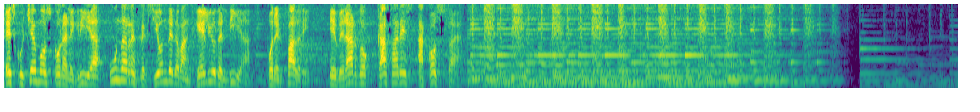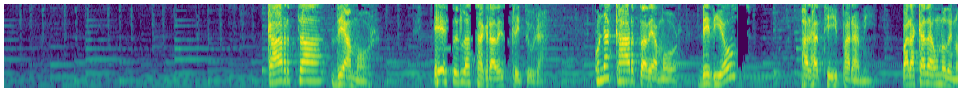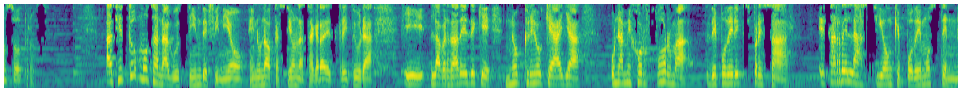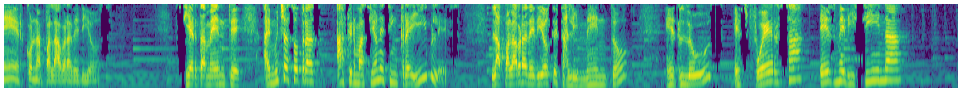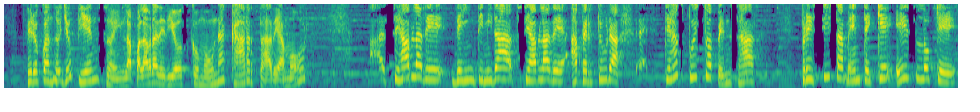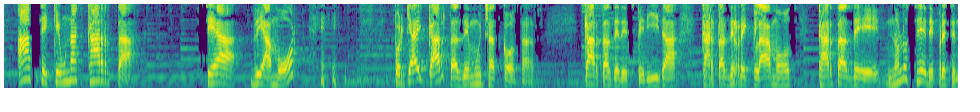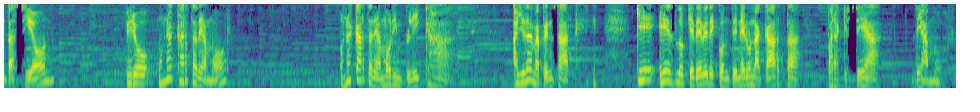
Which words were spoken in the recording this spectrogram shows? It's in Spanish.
Escuchemos con alegría una reflexión del Evangelio del Día por el Padre Everardo Cázares Acosta. Carta de amor. Eso es la Sagrada Escritura. Una carta de amor de Dios para ti y para mí, para cada uno de nosotros. Así es como San Agustín definió en una ocasión la Sagrada Escritura y la verdad es de que no creo que haya una mejor forma de poder expresar esa relación que podemos tener con la palabra de Dios. Ciertamente hay muchas otras afirmaciones increíbles. La palabra de Dios es alimento, es luz, es fuerza, es medicina, pero cuando yo pienso en la palabra de Dios como una carta de amor, ah, se habla de, intimidad, se habla de apertura. ¿Te has puesto a pensar precisamente qué es lo que hace que una carta sea de amor? Porque hay cartas de muchas cosas. Cartas de despedida, cartas de reclamos, cartas de, no lo sé, de presentación pero una carta de amor, una carta de amor implica, ayúdame a pensar, ¿qué es lo que debe de contener una carta para que sea de amor?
